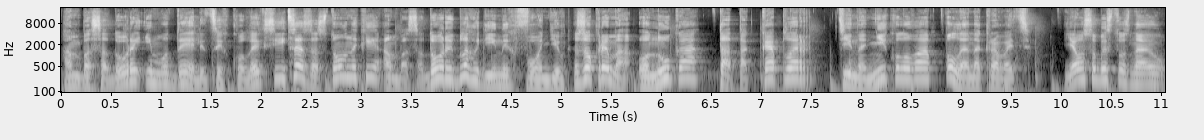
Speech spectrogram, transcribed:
Амбасадори і моделі цих колекцій це засновники, амбасадори благодійних фондів. Зокрема, Онука, Тата Кеплер, Тіна Ніколова, Олена Кравець. Я особисто знаю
